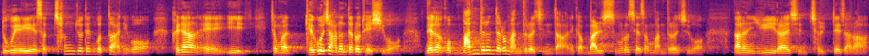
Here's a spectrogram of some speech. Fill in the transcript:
누구에 의해서 창조된 것도 아니고 그냥 이 정말 되고자 하는 대로 되시고 내가 그 만드는 대로 만들어진다. 그러니까 말씀으로 세상 만들어지고 나는 유일하신 절대자라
